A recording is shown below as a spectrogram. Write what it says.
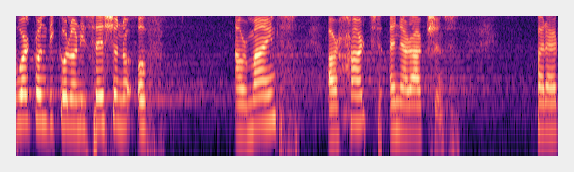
work on the colonization of- our minds, our hearts, and our actions. Para,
